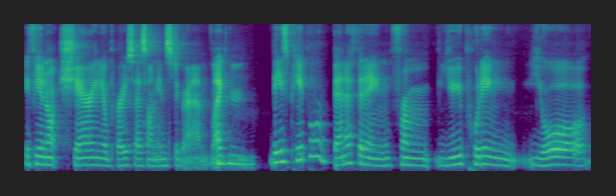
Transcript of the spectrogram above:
if you're not sharing your process on Instagram? Like mm-hmm these people are benefiting from you putting your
